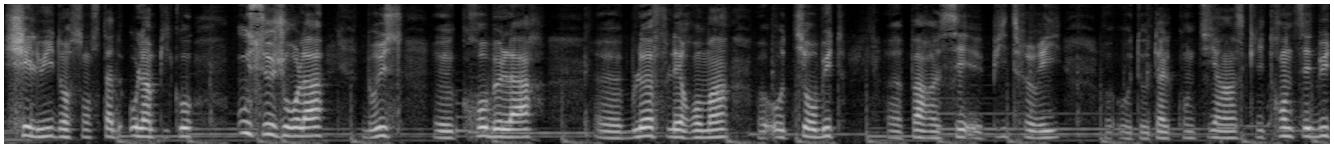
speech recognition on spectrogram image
chez lui dans son stade Olympico, où ce jour-là, Bruce euh, euh bluffe les Romains euh, au tir au but euh, par ses pitreries. Au total, Conti a inscrit 37 buts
